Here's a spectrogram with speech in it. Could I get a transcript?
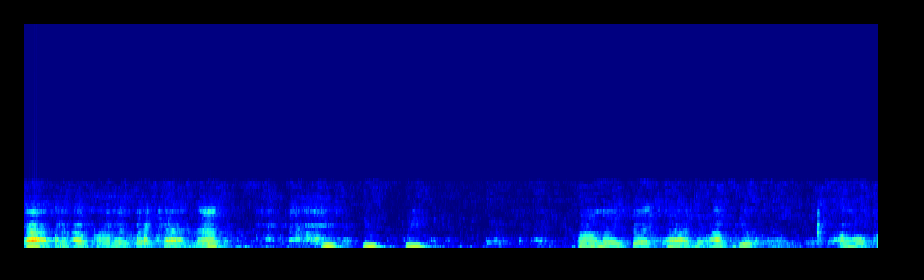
ชาตินะครับฮานอยกาชาตินะที่ที่ ที่ฮานอยกายชาตินะครับ เดี๋ยวทำออกไป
